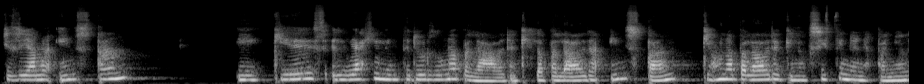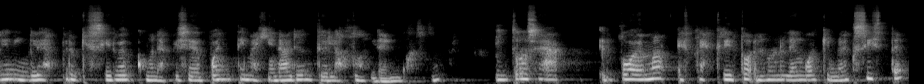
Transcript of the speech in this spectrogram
que se llama Instant y que es el viaje al interior de una palabra, que es la palabra instant, que es una palabra que no existe ni en español ni en inglés, pero que sirve como una especie de puente imaginario entre las dos lenguas. ¿no? Entonces, el poema está escrito en una lengua que no existe,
